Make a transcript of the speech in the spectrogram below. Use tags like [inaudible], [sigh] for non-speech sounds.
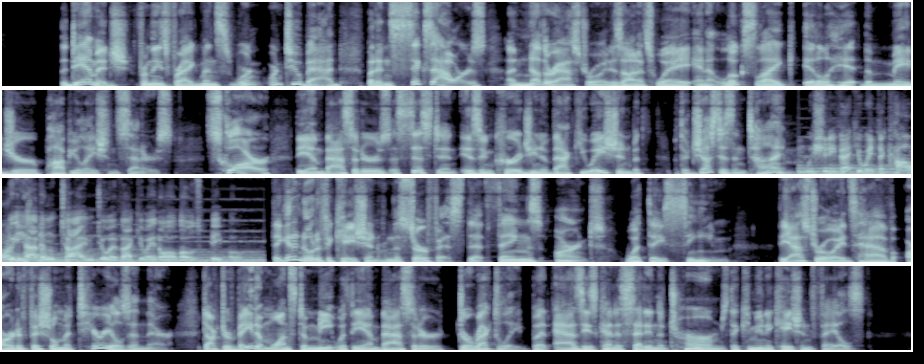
The damage from these fragments weren't weren't too bad, but in 6 hours another asteroid is on its way and it looks like it'll hit the major population centers. Sklar, the ambassador's assistant, is encouraging evacuation, but but there just isn't time. We should evacuate the colony. We haven't time to evacuate all those people. They get a notification from the surface that things aren't what they seem. The asteroids have artificial materials in there. Dr. Vatm wants to meet with the ambassador directly, but as he's kind of setting the terms, the communication fails.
